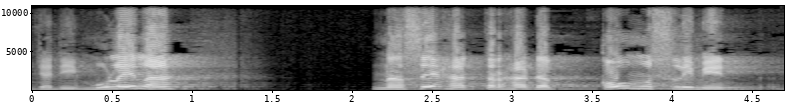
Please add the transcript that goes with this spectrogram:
Jadi mulailah nasihat terhadap kaum muslimin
